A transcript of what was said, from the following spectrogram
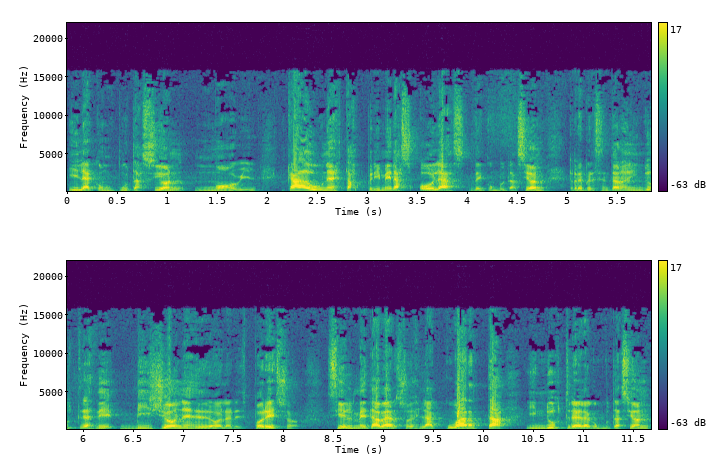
y la computación móvil. Cada una de estas primeras olas de computación representaron industrias de billones de dólares. Por eso, si el metaverso es la cuarta industria de la computación,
